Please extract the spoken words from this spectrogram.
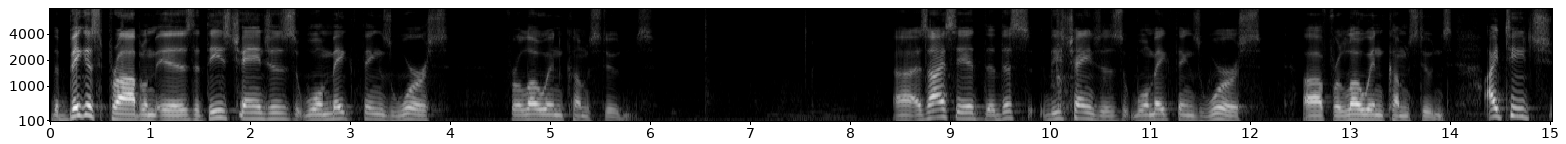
the biggest problem is that these changes will make things worse for low income students. Uh, as I see it, this, these changes will make things worse uh, for low income students. I teach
